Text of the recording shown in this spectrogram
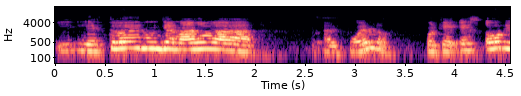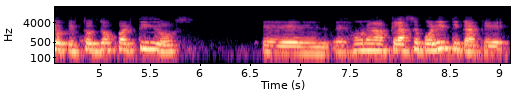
Y, esto es un llamado al pueblo, porque es obvio que estos dos partidos eh, es una clase política que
